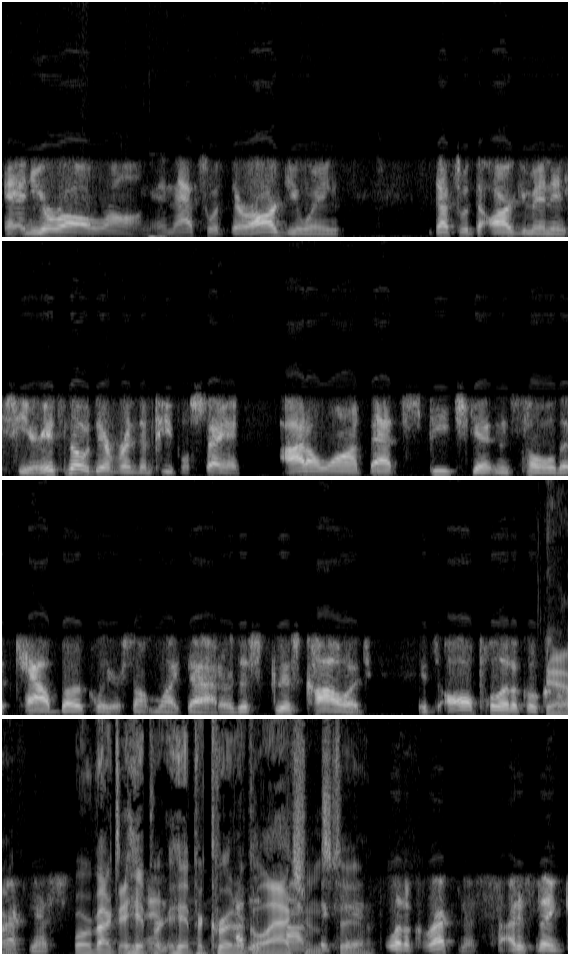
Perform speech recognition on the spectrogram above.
and you're all wrong. And that's what they're arguing. That's what the argument is here. It's no different than people saying, "I don't want that speech getting told at Cal Berkeley or something like that, or this this college." It's all political correctness. Yeah. Well, we're back to hypocr- hypocritical actions too. Political correctness. I just think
